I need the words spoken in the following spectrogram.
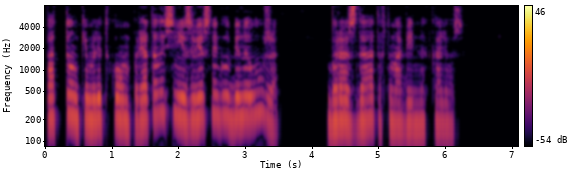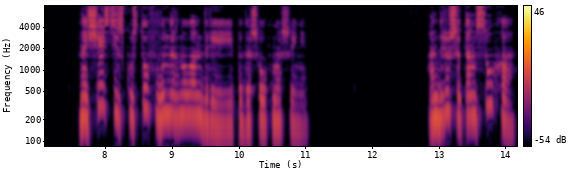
под тонким литком, пряталась неизвестной глубины лужа, борозда от автомобильных колес. На счастье, из кустов вынырнул Андрей и подошел к машине. — Андрюша, там сухо?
